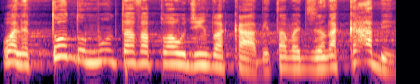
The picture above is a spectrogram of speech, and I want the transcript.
Olha, todo mundo estava aplaudindo Acabe, estava dizendo: Acabe,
